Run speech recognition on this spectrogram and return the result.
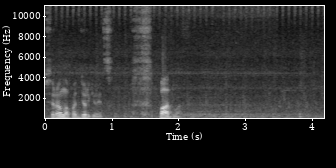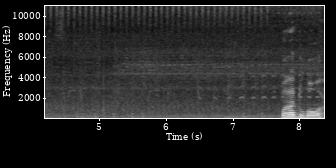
Все равно поддергивается. Падла. Падло.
